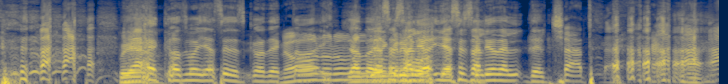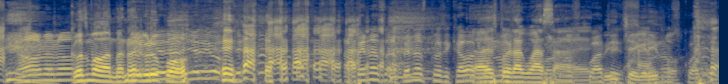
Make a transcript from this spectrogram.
ya, Cosmo ya se desconectó. No, no, y no, ya se, salió, ya se salió del, del chat. no, no, no. Cosmo abandonó el Yo- yo- grupo. yo digo, yo- apenas, apenas platicaba Ah, con, unos, guasa, con unos eh. cuates, con unos cuates,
